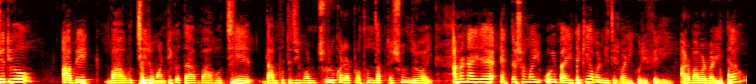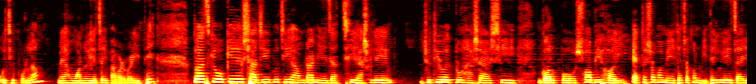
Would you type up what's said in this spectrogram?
যদিও আবেগ বা হচ্ছে রোমান্টিকতা বা হচ্ছে দাম্পত্য জীবন শুরু করার প্রথম ধাপটা সুন্দর হয়। আমরা নারীরা একটা সময় ওই বাড়িটাকে আবার নিজের বাড়ি করে ফেলি। আর বাবার বাড়িটা ওই যে বললাম, মেহমান হয়ে যায় বাবার বাড়িতে। তো আজকে ওকে সাজিয়ে গুজিয়ে আমরা নিয়ে যাচ্ছি। আসলে যদিও একটু হাসাহাসি, গল্প সবই হয়। একটা সময় মেয়েটা যখন বিদায় হয়ে যায়,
